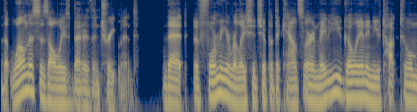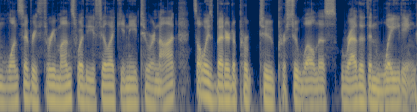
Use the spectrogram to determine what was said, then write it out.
that wellness is always better than treatment. That forming a relationship with the counselor, and maybe you go in and you talk to them once every three months, whether you feel like you need to or not. It's always better to to pursue wellness rather than waiting,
